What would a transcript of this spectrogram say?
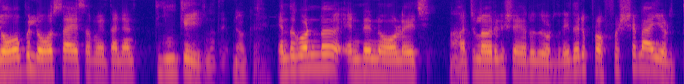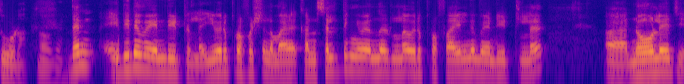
ജോബ് ലോസ് ആയ സമയത്താണ് ഞാൻ തിങ്ക് ചെയ്യുന്നത്. എന്തുകൊണ്ട് എന്റെ നോളേജ് മറ്റുള്ളവർക്ക് ഷെയർ ചെയ്ത് കൊടുക്കുന്നത് ഇതൊരു പ്രൊഫഷനായി എടുത്തുകൂടാ. ദെൻ ഇതിന് വേണ്ടിയിട്ടുള്ള ഈ ഒരു പ്രൊഫഷൻ കൺസൾട്ടിങ് എന്നുള്ള ഒരു പ്രൊഫൈലിന് വേണ്ടിയിട്ടുള്ള നോളേജ്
